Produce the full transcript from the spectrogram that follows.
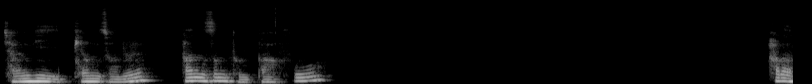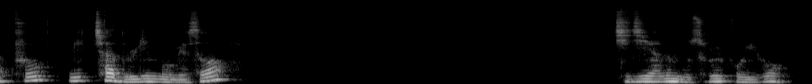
장기 이평선을 상승 돌파 후 하락 후 1차 눌림목에서 지지하는 모습을 보이고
